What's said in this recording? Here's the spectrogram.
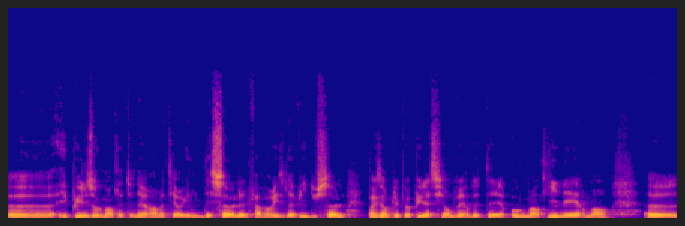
Euh, et puis, elles augmentent les teneurs en matière organique des sols, elles favorisent la vie du sol. Par exemple, les populations de vers de terre augmentent linéairement euh,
